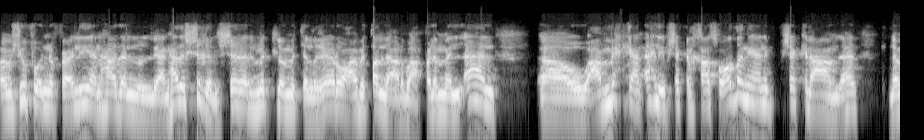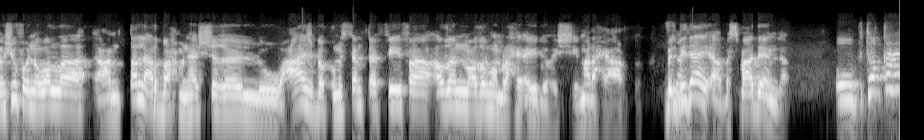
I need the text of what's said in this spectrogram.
فبيشوفوا إنه فعليا هذا يعني هذا الشغل الشغل مثله مثل غيره عم بيطلع أرباح. فلما الأهل آه وعم بحكي عن أهلي بشكل خاص وأظن يعني بشكل عام الاهل لما يشوفوا إنه والله عم تطلع أرباح من هالشغل وعاجبك ومستمتع فيه فأظن معظمهم راح يأيدوا هالشيء ما راح يعارضوا. بالبداية آه بس بعدين لا. وبتوقع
